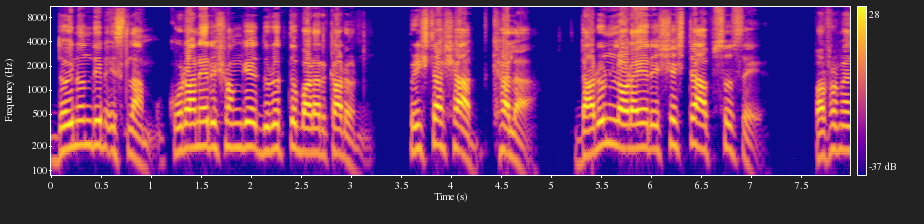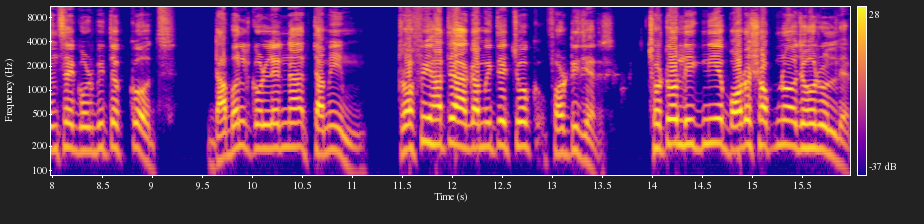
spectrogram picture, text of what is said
দৈনন্দিন ইসলাম, কোরআনের সঙ্গে দূরত্ব বাড়ার কারণ। পৃষ্ঠা সাত, খেলা। দারুণ লড়াইয়ের শেষটা আফসোসে। পারফরম্যান্সে গর্বিত কোচ। ডাবল করলেন না তামিম। ট্রফি হাতে আগামীতে চোখ ফর্টিজের। ছোট লিগ নিয়ে বড় স্বপ্ন জহরুলদের।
